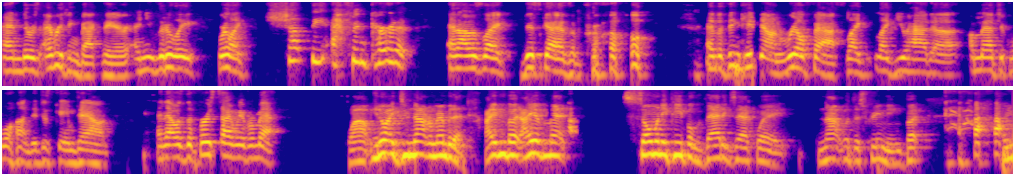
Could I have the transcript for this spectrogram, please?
and there was everything back there, and you literally were like, shut the effing curtain. And I was like, this guy is a pro. and the thing came down real fast, like like you had a, a magic wand. It just came down. And that was the first time we ever met. Wow. You know, I do not remember that. I have but I have met so many people that exact way, not with the screaming, but so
